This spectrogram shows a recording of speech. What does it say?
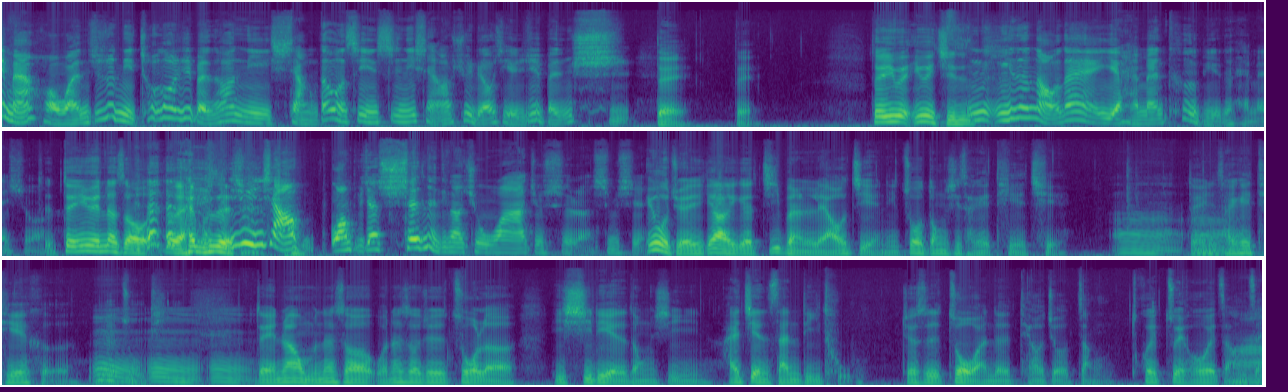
也蛮好玩，就是你抽到日本，然后你想到的事情是你想要去了解日本史。对对对，因为因为其实你你的脑袋也还蛮特别的，坦白说。对，因为那时候 对还不是，因为你想要往比较深的地方去挖就是了，是不是？因为我觉得要一个基本的了解，你做东西才可以贴切。嗯，对，你才可以贴合你的主题。嗯嗯，对。那我们那时候，我那时候就是做了一系列的东西，还建三 D 图，就是做完的调酒长会最后会长怎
